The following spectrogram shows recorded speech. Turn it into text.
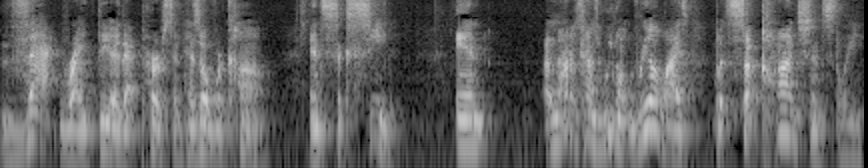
that right there, that person has overcome and succeeded. And a lot of times we don't realize, but subconsciously,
